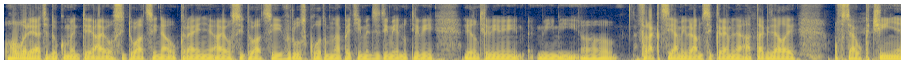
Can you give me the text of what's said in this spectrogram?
hovoria tie dokumenty aj o situácii na Ukrajine, aj o situácii v Rusku, o tom napätí medzi tými jednotlivými, jednotlivými uh, frakciami v rámci Kremľa a tak ďalej, o vzťahu k Číne.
